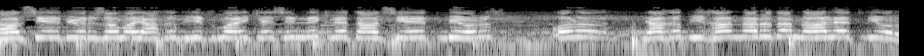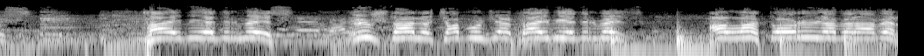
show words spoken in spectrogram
tavsiye ediyoruz ama yakıp yıkmayı kesinlikle tavsiye etmiyoruz. Onu yakıp yıkanları da naletliyoruz. Tayyip'i yedirmeyiz. Üç tane çapulcuya Tayyip'i yedirmeyiz. Allah doğruyla beraber.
